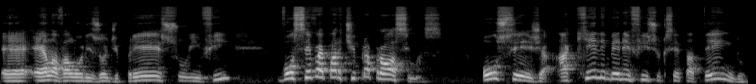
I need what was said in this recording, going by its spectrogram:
é, ela valorizou de preço, enfim, você vai partir para próximas. Ou seja, aquele benefício que você está tendo,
